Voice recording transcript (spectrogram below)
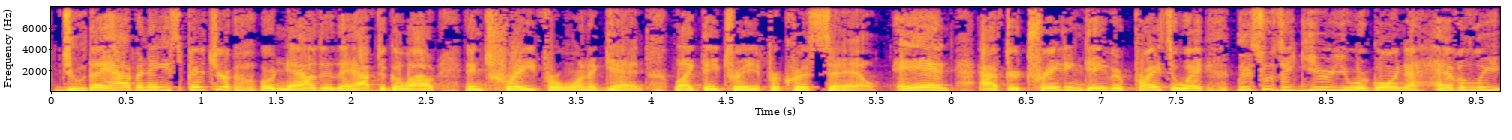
do they have an ace pitcher or now do they have to go out and trade for one again? Like they traded for Chris Sale. And after trading David Price this was a year you were going to heavily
